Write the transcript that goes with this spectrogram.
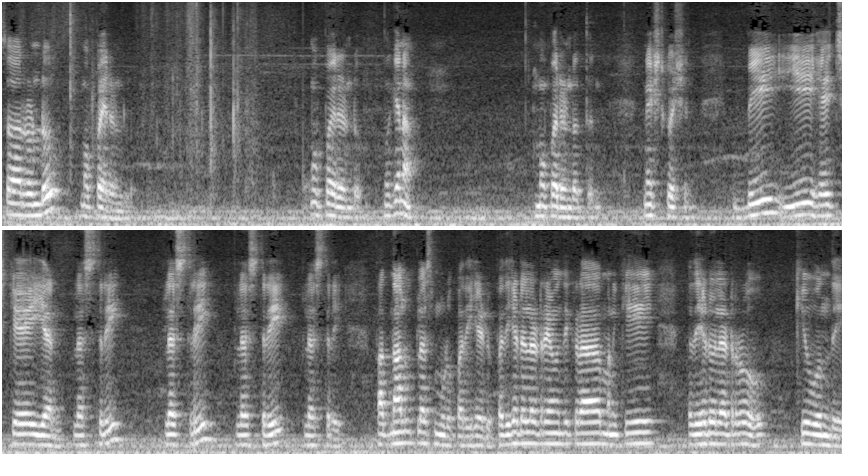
సో రెండు ముప్పై రెండు. ముప్పై రెండు. ఓకేనా? ముప్పై రెండు వస్తుంది. Next question B E H K N plus three plus three plus three plus three పద్నాలుగు ప్లస్ మూడు పదిహేడు. పదిహేడు లెటర్ ఏముంది ఇక్కడ? మనకి పదిహేడు లెటరు క్యూ ఉంది.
